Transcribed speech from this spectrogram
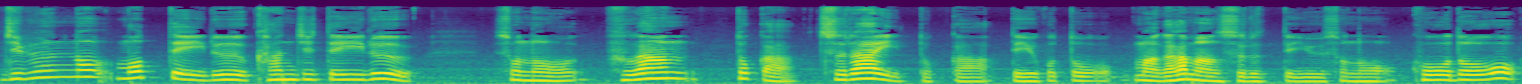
自分の持っている、感じている、その不安とか辛いとかっていうことを、まあ我慢するっていうその行動を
